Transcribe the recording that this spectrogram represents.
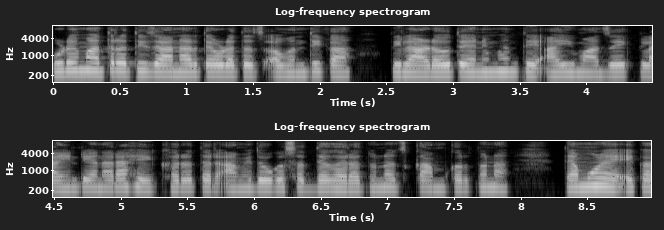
पुढे मात्र ती जाणार तेवढ्यातच अवंतिका तिला अडवते आणि म्हणते आई माझं एक क्लायंट येणार आहे. खरं तर आम्ही दोघं सध्या घरातूनच काम करतो ना. त्यामुळे एका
